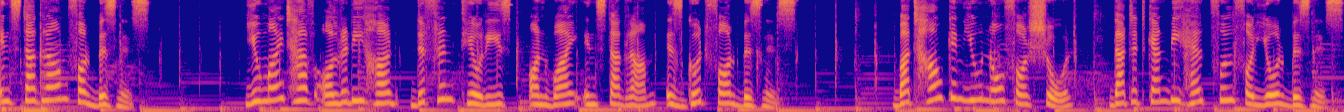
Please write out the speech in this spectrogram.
Instagram for business. You might have already heard different theories on why Instagram is good for business. But how can you know for sure that it can be helpful for your business?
